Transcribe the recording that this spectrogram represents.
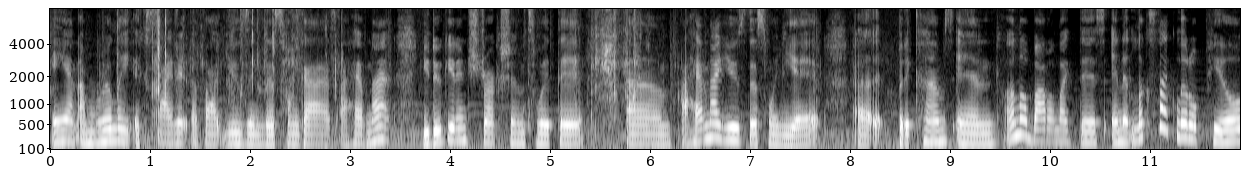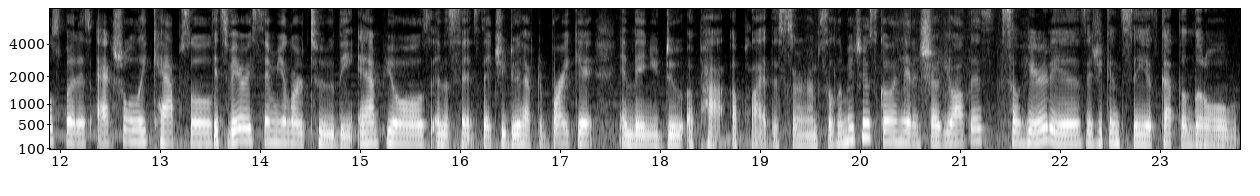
and I'm really excited about using this one guys. I have not, you do get instructions with it. Um, I have not used this one yet uh, but it comes in a little bottle like this and it looks like little pills but it's actually capsules. It's very similar to the ampules in the sense that you do have to break it and then you do apply, apply the serum. So let me just go ahead and show you all this. So here it is. As you can see, it's got the little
